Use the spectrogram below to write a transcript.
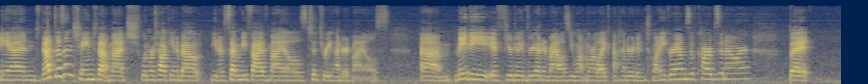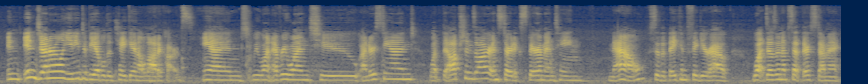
and that doesn't change that much when we're talking about you know 75 miles to 300 miles um, maybe if you're doing 300 miles you want more like 120 grams of carbs an hour but in, in general you need to be able to take in a lot of carbs And we want everyone to understand what the options are and start experimenting now so that they can figure out what doesn't upset their stomach,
